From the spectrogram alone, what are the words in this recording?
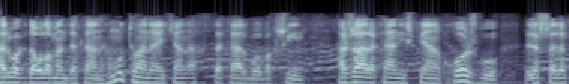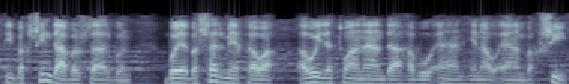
هەروەک دەوڵەمەندەکان هەموو توانایەکیان ئەخستە کار بۆ بەخشین هەژارەکانیش پێیان خۆش بوو لە شەرەفی بەخشیندا بەشدار بن بۆیە بە شەرمێکەوە ئەوەی لە توانایاندا هەبوو ئەیانهێنا و ئەیانبەخشی،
